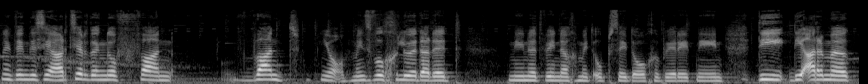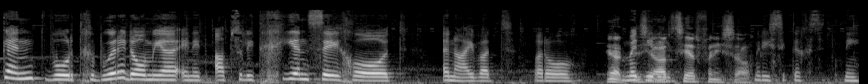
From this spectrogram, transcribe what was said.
En ek dink dis die hartseer ding daarvan want ja, mense wil glo dat dit nie noodwendig met opset daar gebeur het nie en die die arme kind word gebore daarmee en het absoluut geen sê gehad in hy wat wat daar ja, met die hartseer van die saak met die siekte gesit nie.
